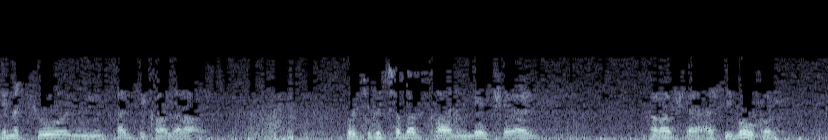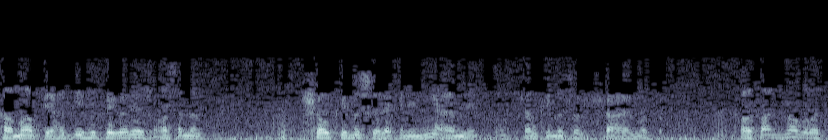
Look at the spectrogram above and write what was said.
تمتشو ينسل تكاذرار قلت السبب قال ليش شعر عرب أسي بوكر كما في حديث البيغمبر صلى الله عليه وسلم شوكي مصر لكن إني أمن شوكي مصر شاعر مصر قال نظرة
